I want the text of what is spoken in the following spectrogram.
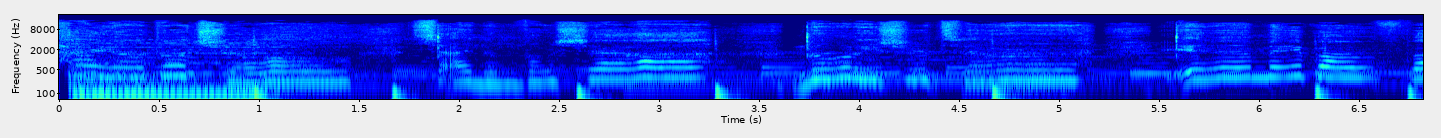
还要多久才能放下，努力试探也没办法。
